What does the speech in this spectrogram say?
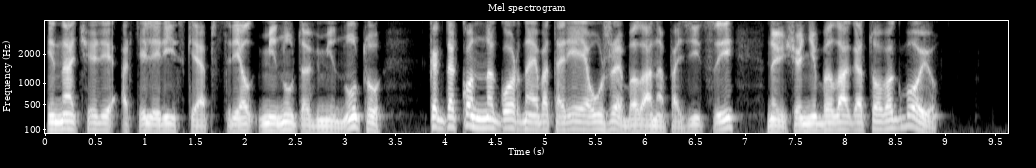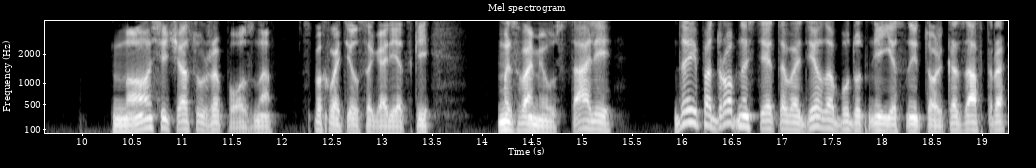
и начали артиллерийский обстрел минута в минуту, когда конногорная батарея уже была на позиции, но еще не была готова к бою. «Но сейчас уже поздно», — спохватился Горецкий. «Мы с вами устали, да и подробности этого дела будут мне ясны только завтра.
